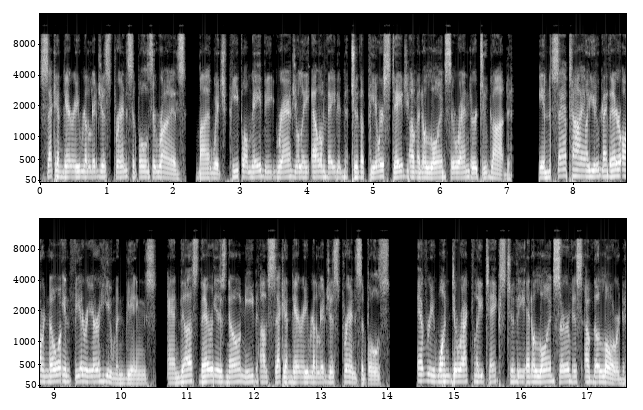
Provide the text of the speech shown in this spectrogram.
secondary religious principles arise, by which people may be gradually elevated to the pure stage of an alloyed surrender to God. In Satya Yuga, there are no inferior human beings, and thus there is no need of secondary religious principles everyone directly takes to the unalloyed service of the Lord,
